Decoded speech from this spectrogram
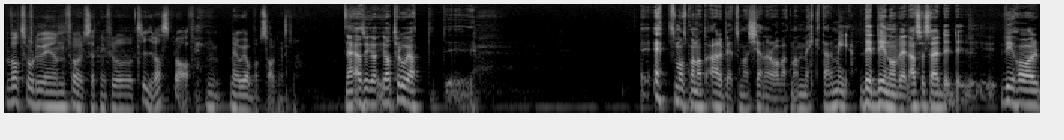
Vad tror du är en förutsättning för att trivas bra med att jobba på Sahlgrenska? Nej, alltså jag, jag tror att eh, ett måste man ha ett arbete som man känner av att man mäktar med. Det, det är nog väl, alltså så här, det, det, vi har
